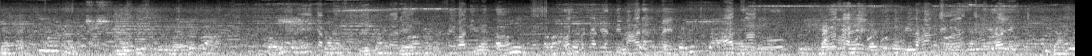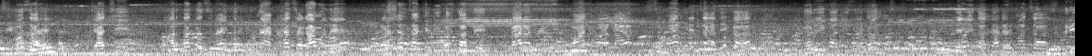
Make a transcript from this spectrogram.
यह अच्छी बात है लेकिन उन वर्ग का बहुत मी सेवानिवृत्त बस बटालियन दी महारेजिमेंट आजचा जो दिवस आहे तो संविधान दिवस चिरायू दिवस आहे ज्याची भारतातच नाही तर पूर्ण अख्ख्या जगामध्ये प्रशंसा केली पण जाते कारण मानवाला अधिकार गरीब आणि श्रीमंत कोणत्याही जाती धर्माचा स्त्री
